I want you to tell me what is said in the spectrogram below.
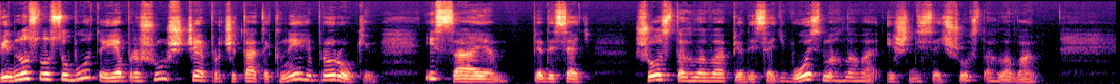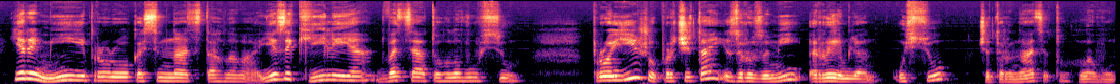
Відносно суботи я прошу ще прочитати книги пророків Ісая, 56 глава, 58 глава і 66 глава. Єремії пророка, 17 глава, Єзекілія, 20 главу всю. Про їжу прочитай і зрозумій римлян, усю 14 главу.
